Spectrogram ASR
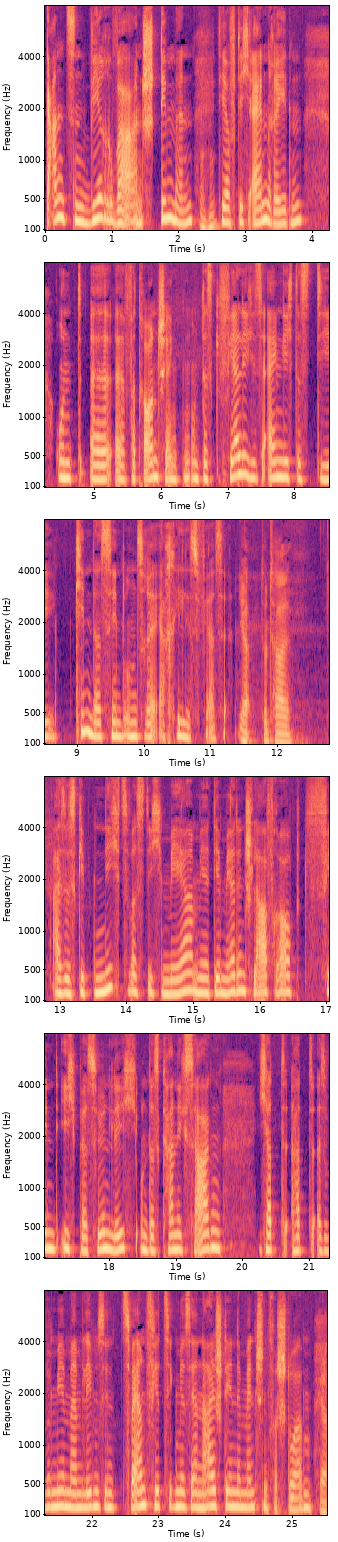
ganzen Wirrwarr an Stimmen, mhm. die auf dich einreden und äh, äh, Vertrauen schenken. Und das Gefährliche ist eigentlich, dass die Kinder sind unsere Achillesferse. Ja, total. Also es gibt nichts, was dich mehr, mehr dir mehr den Schlaf raubt, finde ich persönlich. Und das kann ich sagen. Ich hat, hat, also bei mir in meinem Leben sind 42 mir sehr nahestehende Menschen verstorben. Ja.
